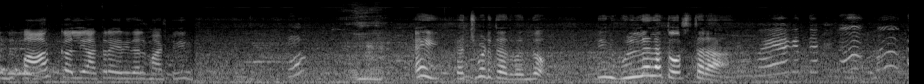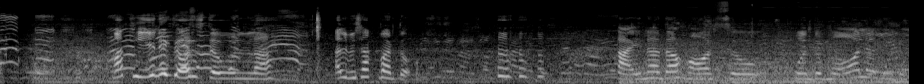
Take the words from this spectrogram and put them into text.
ಒಂದು ಪಾರ್ಕಲ್ಲಿ ಆ ಥರ ಏರಿಯಾದಲ್ಲಿ ಮಾಡ್ತೀವಿ. ಏಯ್, ಕಚ್ಬಿಡುತ್ತೆ ಅದು ಒಂದು. ನೀನು ಹುಲ್ಲೆಲ್ಲ ತೋರಿಸ್ತಾರ? ಮತ್ತೆ ಏನಕ್ಕೆ ತೋರಿಸ್ತೇವೆ ಹುಲ್ಲನ್ನ ಅಲ್ಲಿ ಬಿಸಾಕ್ಬಾರ್ದು. ಚೈನಾದ ಹಾರ್ಸು ಒಂದು ಮಾಲಲ್ಲಿ ಇದೆ.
